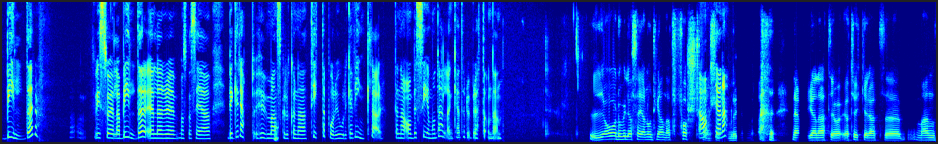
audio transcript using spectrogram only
bilder visuella bilder eller eh, vad ska jag säga begrepp hur man skulle kunna titta på det i olika vinklar den här ABC-modellen. Kan inte du berätta om den? Ja, då vill jag säga någonting annat först. Ja, kanske. gärna. Nämligen att jag, jag, tycker att eh, man,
